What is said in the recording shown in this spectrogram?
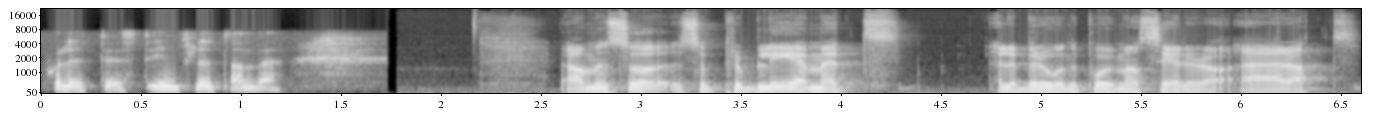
politiskt inflytande. Ja, men så, så problemet, eller beroende på hur man ser det då, är att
